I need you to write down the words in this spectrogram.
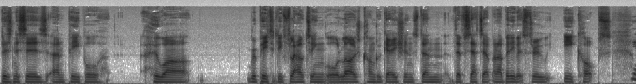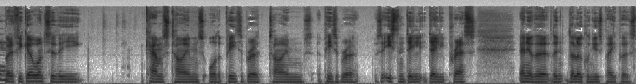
businesses and people who are repeatedly flouting or large congregations, then they've set up, and I believe it's through eCops. Yes. But if you go onto the Cambs Times or the Peterborough Times, Peterborough, it Eastern Daily, Daily Press, any of the, the the local newspapers,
